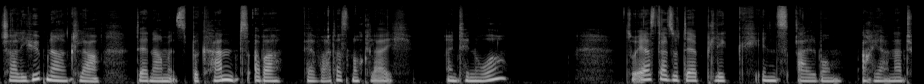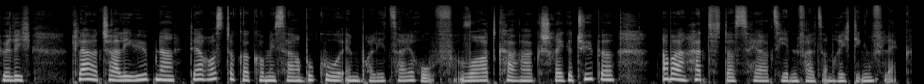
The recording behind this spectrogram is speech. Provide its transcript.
Charlie Hübner, klar, der Name ist bekannt, aber wer war das noch gleich? Ein Tenor? Zuerst also der Blick ins Album. Ach ja, natürlich. Klar, Charlie Hübner, der Rostocker Kommissar Bucco im Polizeiruf. Wortkarg, schräge Type, aber hat das Herz jedenfalls am richtigen Fleck.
